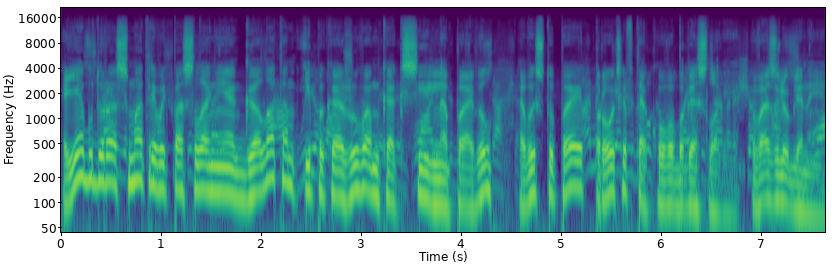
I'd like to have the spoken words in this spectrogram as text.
Я буду рассматривать послание к Галатам и покажу вам, как сильно Павел выступает против такого богословия. Возлюбленные,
